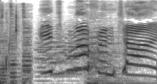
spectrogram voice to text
It's muffin time!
